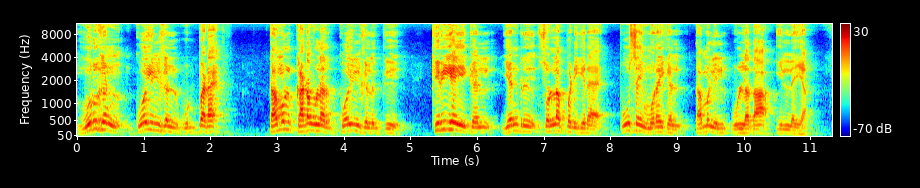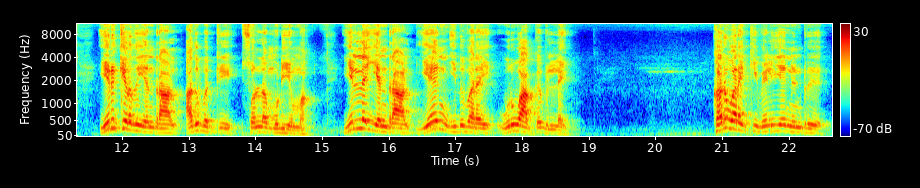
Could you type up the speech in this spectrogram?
முருகன் கோயில்கள் உட்பட தமிழ் கடவுளர் கோயில்களுக்கு கிரிகைகள் என்று சொல்லப்படுகிற பூசை முறைகள் தமிழில் உள்ளதா இல்லையா? இருக்கிறது என்றால் அது பற்றி சொல்ல முடியுமா? இல்லை என்றால் ஏன் இதுவரை உருவாக்கவில்லை? கருவறைக்கு வெளியே நின்று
